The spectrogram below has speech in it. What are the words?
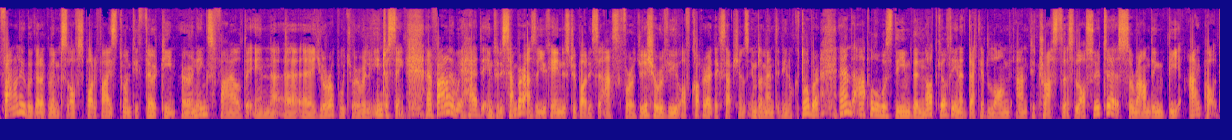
Finally, we got a glimpse of Spotify's 2013 earnings filed in uh, uh, Europe, which were really interesting. And finally, we head into December as the UK industry bodies asked for a judicial review of copyright exceptions implemented in October, and Apple was deemed not guilty in a decade-long antitrust lawsuit surrounding the iPod.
